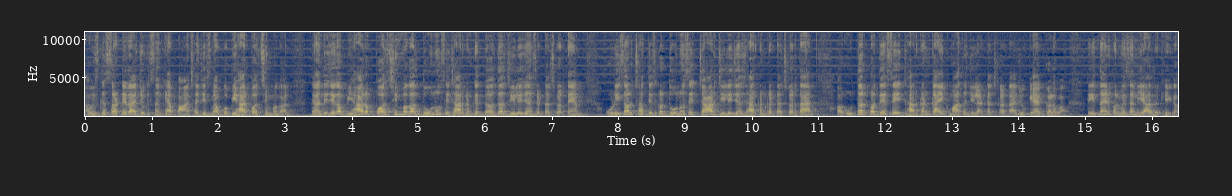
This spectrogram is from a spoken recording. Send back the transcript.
अब इसके सटे राज्यों की संख्या पाँच है, जिसमें आपको बिहार, पश्चिम बंगाल। ध्यान दीजिएगा, बिहार और पश्चिम बंगाल दोनों से झारखंड के दस दस ज़िले जैसे टच करते हैं। उड़ीसा और छत्तीसगढ़ दोनों से चार ज़िले जैसे झारखंड का टच करता है और उत्तर प्रदेश से झारखंड का एकमात्र जिला टच करता है, जो कि है गढ़वा। तो इतना इन्फॉर्मेशन याद रखिएगा।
